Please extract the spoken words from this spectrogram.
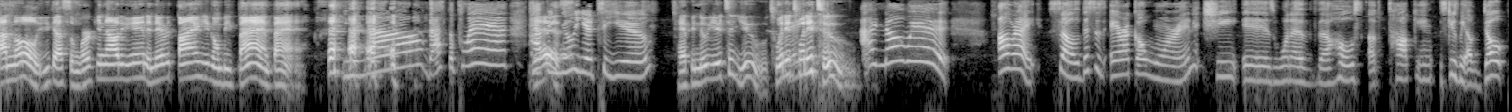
I know you got some working out in and everything. You're gonna be fine, fine. You know, that's the plan. Happy Yes. New Year to you. Happy New Year to you, 2022. I know it. All right. So this is Erica Warren. She is one of the hosts of Talking, excuse me, of Dope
